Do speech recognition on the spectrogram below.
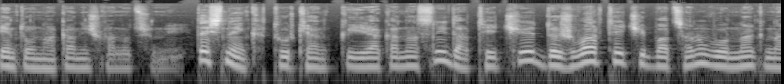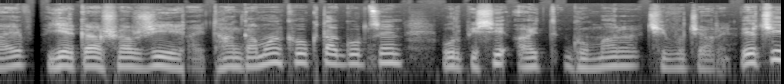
կենտրոնական իշխանությունների։ Տեսնենք Թուրքիան կիրականացնի դա թե չէ, դժվար թե չի բացառում, որ նրանք նաև երկրաշարժի այդ հանգամանքը օգտագործեն, որpիսի այդ գումարը չի վճարեն։ Վերջի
